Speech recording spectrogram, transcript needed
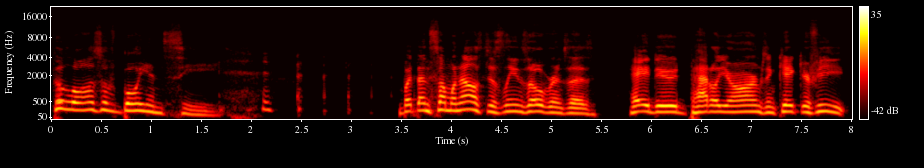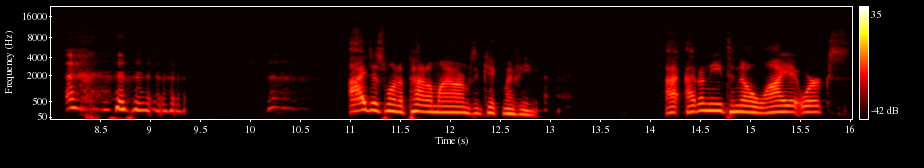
the laws of buoyancy. but then someone else just leans over and says, Hey dude, paddle your arms and kick your feet. I just want to paddle my arms and kick my feet. I, I don't need to know why it works.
